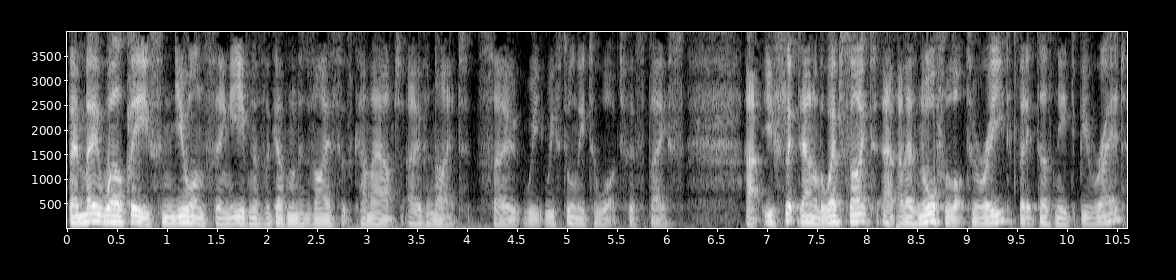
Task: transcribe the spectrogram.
There may well be some nuancing even of the government advice that's come out overnight. So we, we still need to watch this space. Uh, you flick down on the website, uh, and there's an awful lot to read, but it does need to be read.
